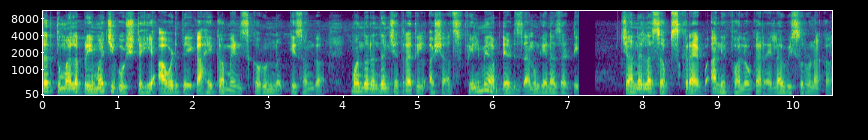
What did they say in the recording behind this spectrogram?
तर तुम्हाला प्रेमाची गोष्ट ही आवडते का हे कमेंट्स करून नक्की सांगा. मनोरंजन क्षेत्रातील अशाच फिल्मी अपडेट्स जाणून घेण्यासाठी चॅनलला सबस्क्राईब आणि फॉलो करायला विसरू नका.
